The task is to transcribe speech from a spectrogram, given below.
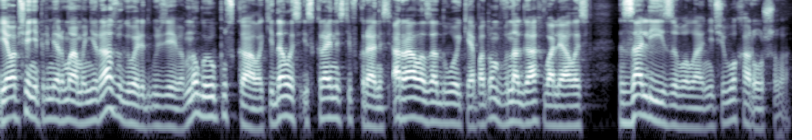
Я вообще не пример мамы ни разу, говорит Гузеева, многое упускала, кидалась из крайности в крайность, орала за двойки, а потом в ногах валялась, зализывала, ничего хорошего.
